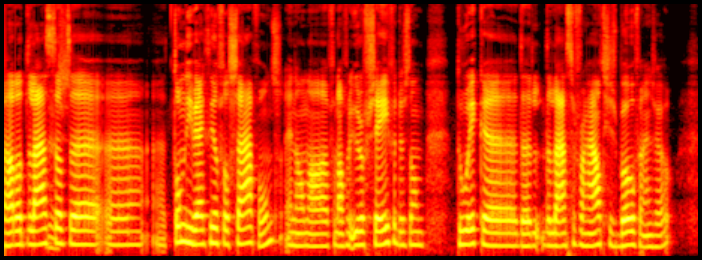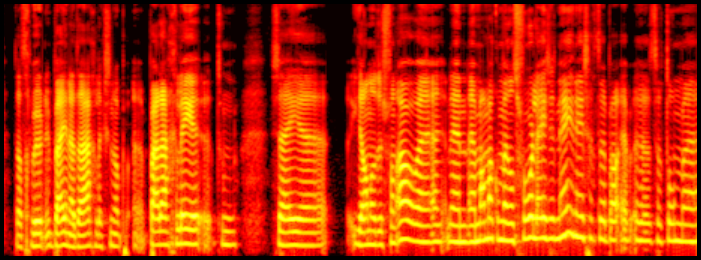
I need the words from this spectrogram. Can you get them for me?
hadden het laatst Dus. dat eh, eh, eh, Tom die werkt heel veel s'avonds. En dan vanaf een uur of zeven. Dus dan doe ik eh, de, de laatste verhaaltjes boven en zo. Dat gebeurt nu bijna dagelijks. En op, een paar dagen geleden toen zei eh, Janne dus van... Oh, en, en, en mama komt met ons voorlezen. Nee, nee, zegt, Tom. eh,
